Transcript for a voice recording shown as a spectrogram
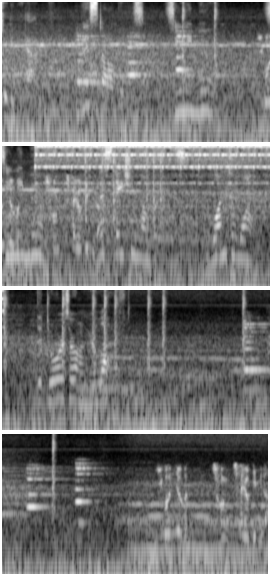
쪽입니다. This stop is Sini Moon. 이번 Sini 역은 Moon. 청차역입니다. The station number is 1 to 1. The doors are on your left. 이번 역은 청차역입니다.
